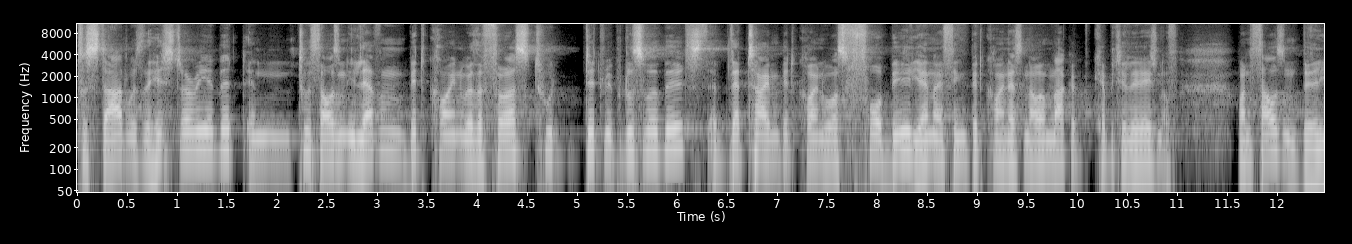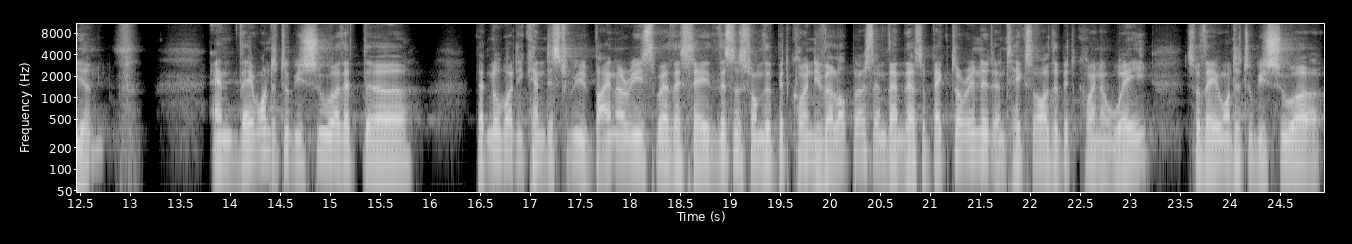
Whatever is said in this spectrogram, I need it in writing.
to start with the history a bit, in 2011, Bitcoin were the first who did reproducible builds. At that time, Bitcoin was 4 billion. I think Bitcoin has now a market capitalization of 1,000 billion. And they wanted to be sure that the that nobody can distribute binaries where they say this is from the Bitcoin developers and then there's a backdoor in it and takes all the Bitcoin away. So they wanted to be sure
